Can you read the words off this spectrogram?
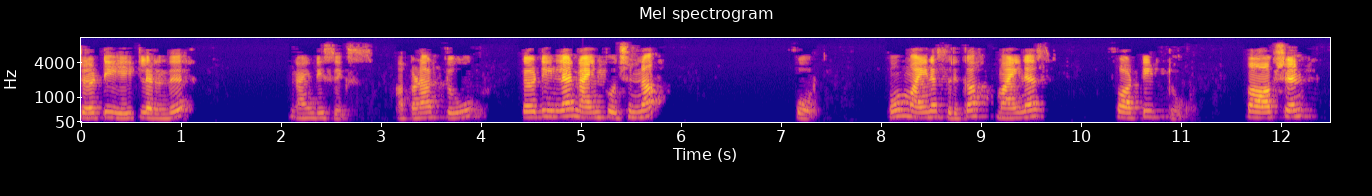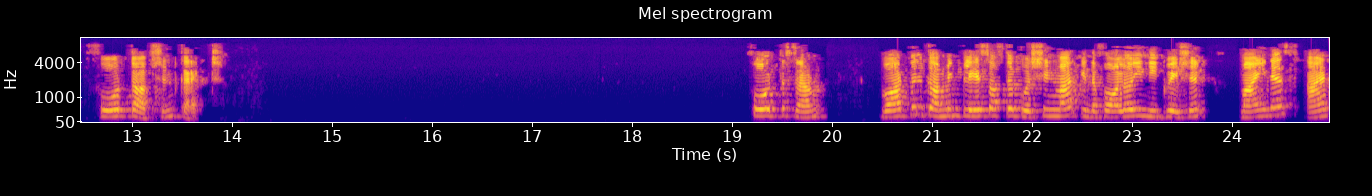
தேர்ட்டி எயிட்ல இருந்து நைன்டி சிக்ஸ் அப்பனா டூ தேர்ட்டீன்ல நைன் போச்சுன்னா ஃபோர் ஓ மைனஸ் இருக்கா மைனஸ் ஃபார்ட்டி டூ இப்போ option fourth option correct Fourth sum. What will come in place of the question mark in the following equation? Minus and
